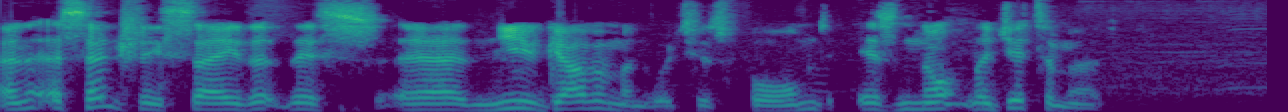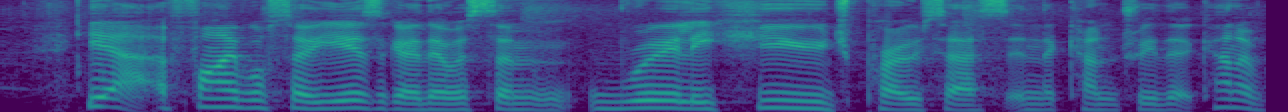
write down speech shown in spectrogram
and essentially say that this uh, new government which is formed is not legitimate. Yeah, five or so years ago, there was some really huge protests in the country that kind of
